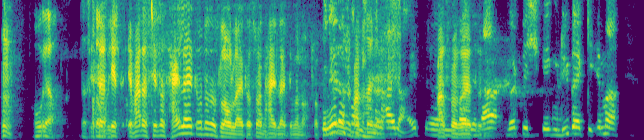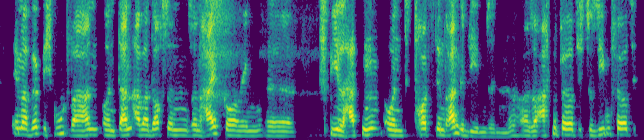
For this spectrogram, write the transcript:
Hm. Oh ja. Das das jetzt, war das jetzt das Highlight oder das Lowlight? Das war ein Highlight immer noch. Trotzdem. Nee, das war schon ein Highlight. Ähm, weil wir da wirklich gegen Lübeck, die immer, immer wirklich gut waren und dann aber doch so ein, so ein Highscoring-Spiel äh, hatten und trotzdem dran geblieben sind. Ne? Also 48 zu 47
